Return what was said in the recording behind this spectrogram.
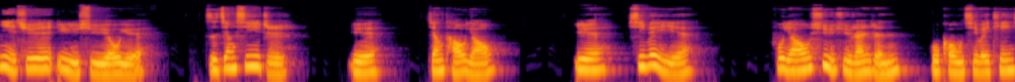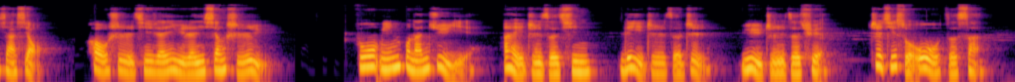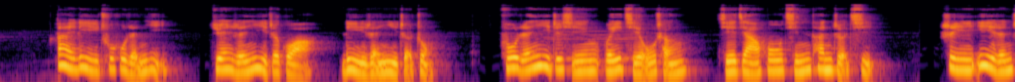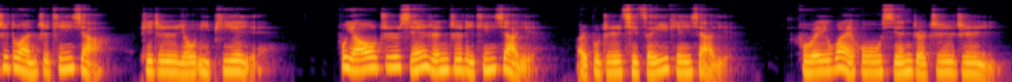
聂缺欲许由曰：“子将息之。”曰：“将陶尧。”曰：“昔未也。”夫尧旭旭然人，吾恐其为天下笑。后世其人与人相识与？夫民不难聚也。爱之则亲，利之则治，欲之则劝。治其所恶则散。爱利出乎仁义，捐仁义者寡，利仁义者众。夫仁义之行，为且无成，且假乎勤贪者弃。是以一人之断治天下，辟之犹一瞥也。夫尧知贤人之利天下也，而不知其贼天下也。夫为外乎贤者知之矣。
